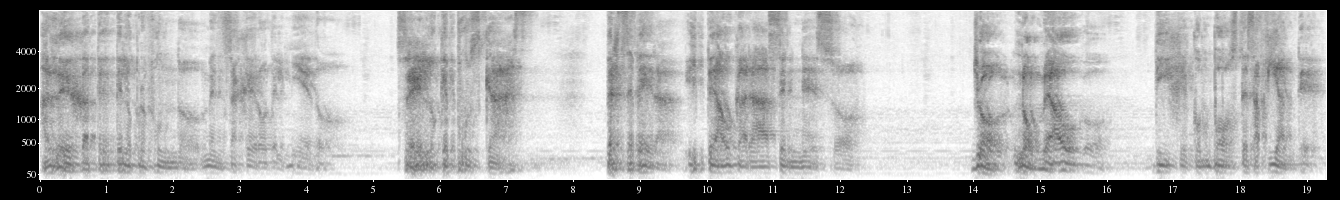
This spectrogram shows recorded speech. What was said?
Aléjate de lo profundo, mensajero del miedo. Sé lo que buscas. Persevera y te ahogarás en eso. Yo no me ahogo, dije con voz desafiante.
